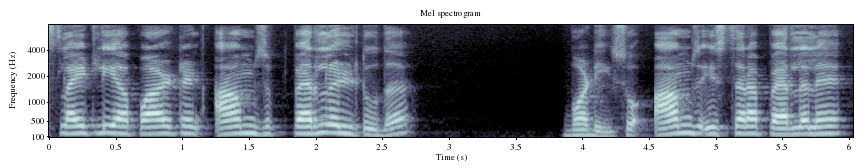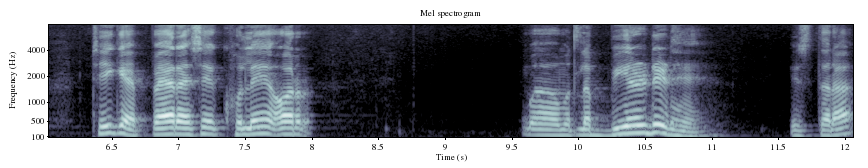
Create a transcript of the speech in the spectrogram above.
slightly apart and arms parallel to the body so arms इस तरह पैरेलल हैं ठीक है? पैर ऐसे खुले और आ, मतलब बियर्डेड हैं इस तरह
